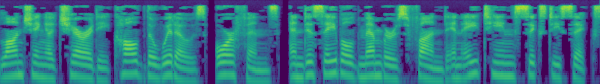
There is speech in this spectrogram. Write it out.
launching a charity called the Widows, Orphans, and Disabled Members Fund in 1866.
